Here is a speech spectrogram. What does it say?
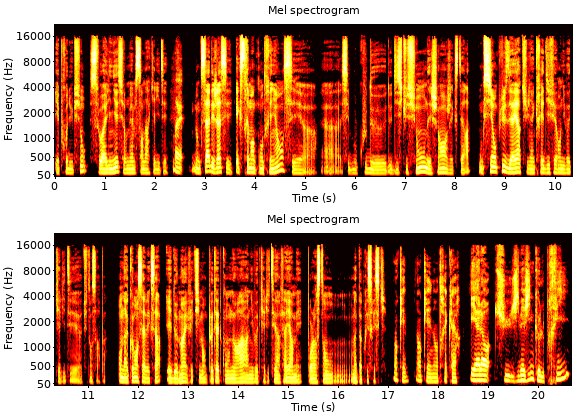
et production soient alignés sur le même standard qualité. Ouais. Donc ça déjà c'est extrêmement contraignant, c'est euh, euh, c'est beaucoup de, de discussions, d'échanges, etc. Donc si en plus derrière tu viens créer différents niveaux de qualité, euh, tu t'en sors pas. On a commencé avec ça et demain effectivement peut-être qu'on aura un niveau de qualité inférieur, mais pour l'instant on n'a pas pris ce risque. Ok, ok, non très clair. Et alors tu, j'imagine que le prix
